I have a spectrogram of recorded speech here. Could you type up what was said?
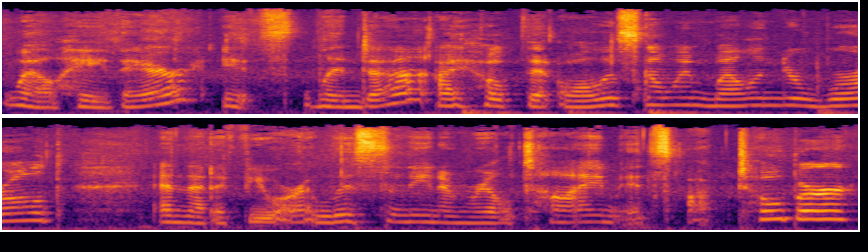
Well, hey there, it's Linda. I hope that all is going well in your world and that if you are listening in real time, it's October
